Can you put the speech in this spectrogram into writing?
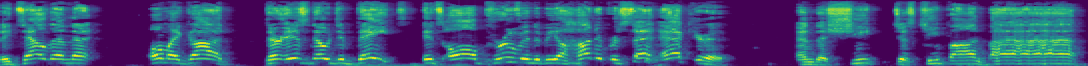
They tell them that, oh my God, there is no debate. It's all proven to be 100% accurate. And the sheep just keep on, bah,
